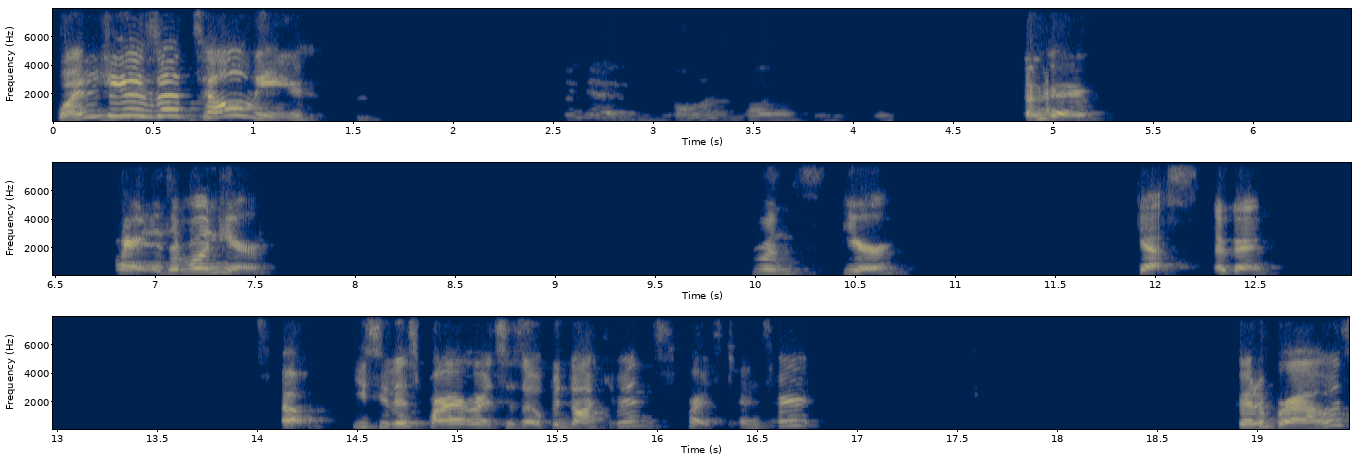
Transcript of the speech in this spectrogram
Why did you guys not tell me? Okay. All right, is everyone here? Everyone's here. Yes, okay. Oh, you see this part where it says open documents, parts to insert? Go to browse.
